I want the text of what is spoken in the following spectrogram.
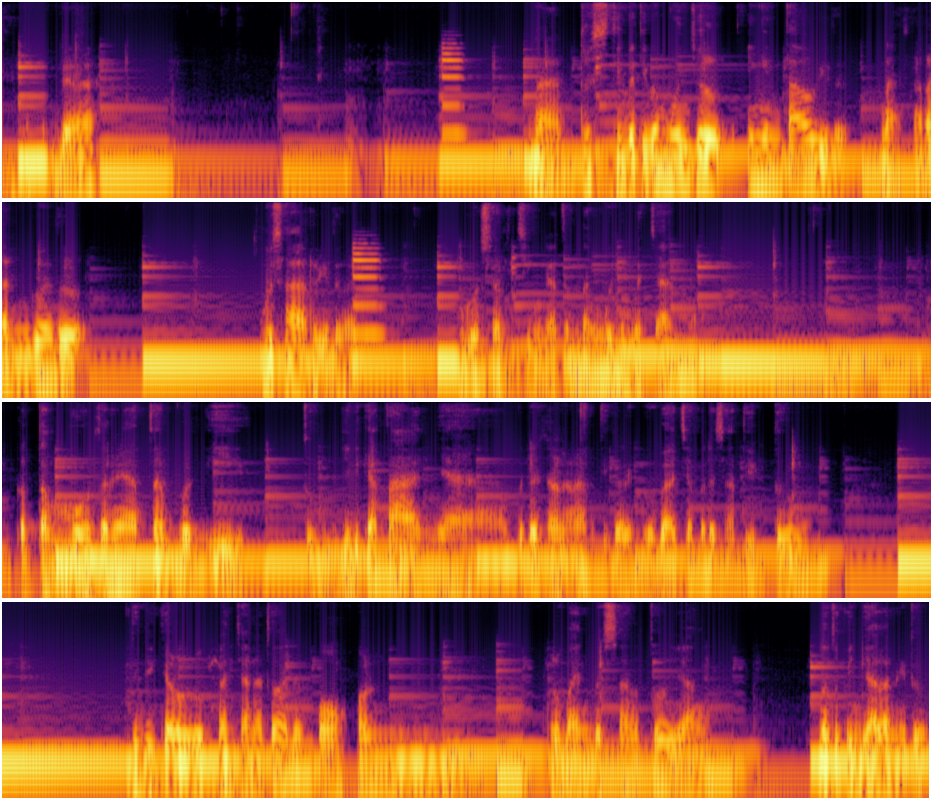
Udah. Nah terus tiba-tiba muncul ingin tahu gitu. Penasaran gue tuh besar gitu kan. Gue searching lah tentang gunung bencana ketemu ternyata begitu. Jadi katanya berdasarkan artikel yang gue baca pada saat itu jadi kalau lu kencana tuh ada pohon lumayan besar tuh yang nutupin jalan itu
